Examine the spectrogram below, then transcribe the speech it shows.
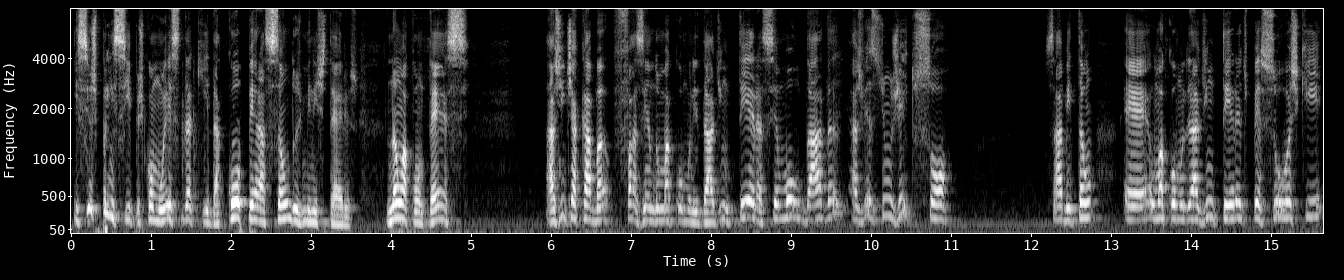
E se os princípios como esse daqui, da cooperação dos ministérios, não acontece, a gente acaba fazendo uma comunidade inteira ser moldada, às vezes, de um jeito só. Sabe? Então, é uma comunidade inteira de pessoas que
